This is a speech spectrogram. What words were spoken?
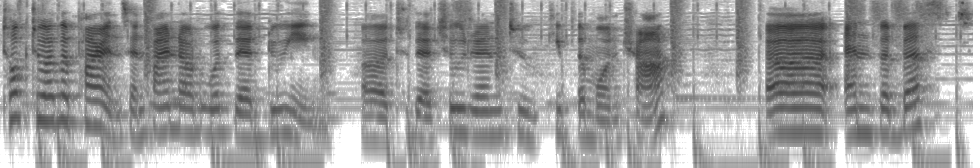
talk to other parents and find out what they're doing uh, to their children to keep them on track. Uh, and the best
